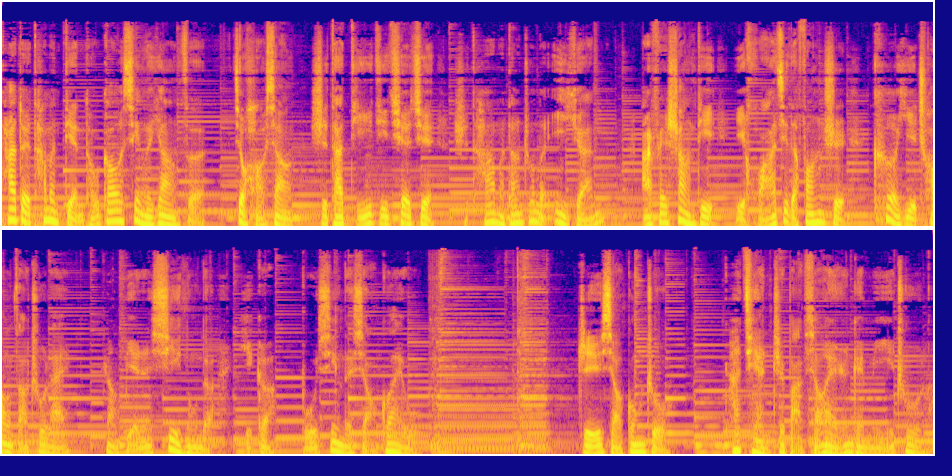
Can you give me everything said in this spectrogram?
他对他们点头高兴的样子，就好像是他的的确确是他们当中的一员。而非上帝以滑稽的方式刻意创造出来，让别人戏弄的一个不幸的小怪物。至于小公主，她简直把小矮人给迷住了。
